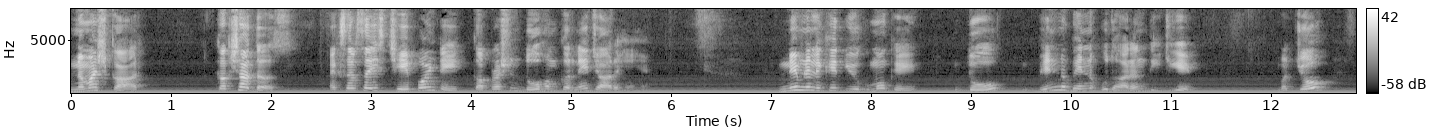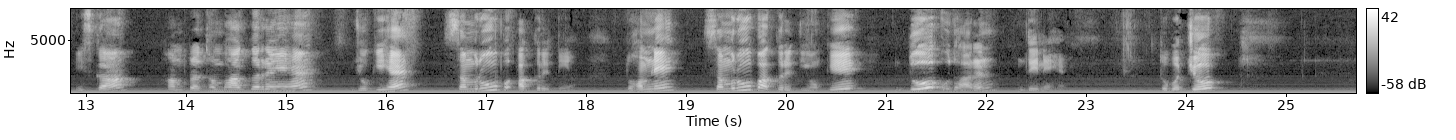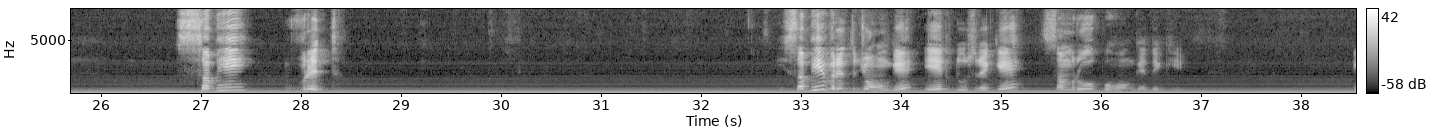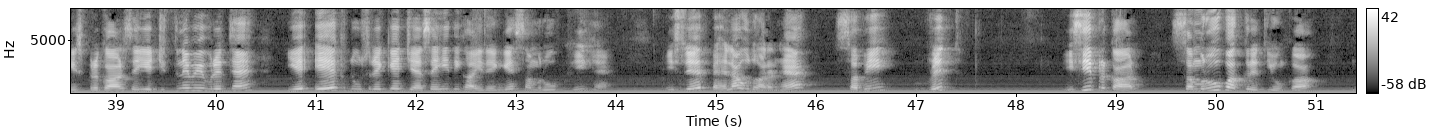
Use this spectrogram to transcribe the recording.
नमस्कार, कक्षा 10 एक्सरसाइज 6.1 का प्रश्न दो हम करने जा रहे हैं। निम्नलिखित युग्मों के दो भिन्न भिन्न उदाहरण दीजिए। बच्चों, इसका हम प्रथम भाग कर रहे हैं, जो कि है समरूप आकृतियाँ। तो हमने समरूप आकृतियों के दो उदाहरण देने हैं। तो बच्चों, सभी वृत्त सभी वृत्त जो होंगे एक दूसरे के समरूप होंगे, देखिए। इस प्रकार से ये जितने भी वृत्त हैं, ये एक दूसरे के जैसे ही दिखाई देंगे, समरूप ही हैं। इसलिए पहला उदाहरण है, सभी वृत्त। इसी प्रकार समरूप आकृतियों का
